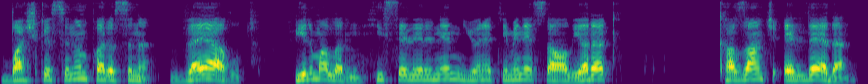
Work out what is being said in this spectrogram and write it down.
başkasının parasını veyahut firmaların hisselerinin yönetimini sağlayarak kazanç elde eden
